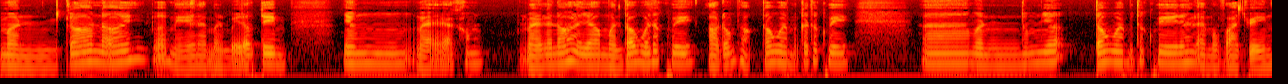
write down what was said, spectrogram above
mình có nói với mẹ là mình bị đau tim nhưng mẹ đã không mẹ lại nói là do mình tối qua thức khuya. Ờ à, đúng thật tối qua mình có thức khuya. À, mình không nhớ tối qua mình thức khuya đó là một vài chuyện.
